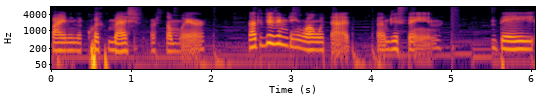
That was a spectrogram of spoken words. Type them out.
finding a quick mesh or somewhere. Not that there's anything wrong with that, but I'm just saying. They.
